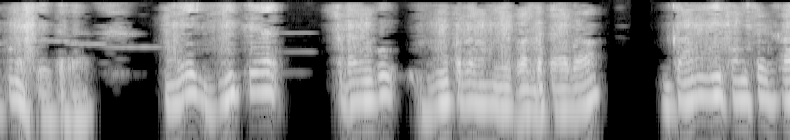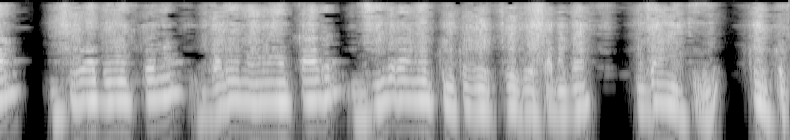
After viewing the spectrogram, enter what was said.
ගුණසේකර මේ ගීතය සබංගු රූපරාමයේ රංගපෑවා ගාමිණී ෆොන්සේකා ජවාබේක්‍රම වලිනායකාර ජීවරාණි කුරුකුල සූර්ය සමග ජානකි කුරුකුල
